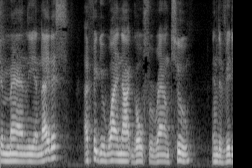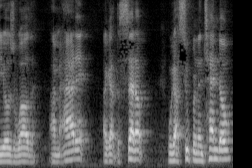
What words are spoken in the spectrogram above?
your man Leonidas. I figured why not go for round two in the videos while I'm at it. I got the setup. We got Super Nintendo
